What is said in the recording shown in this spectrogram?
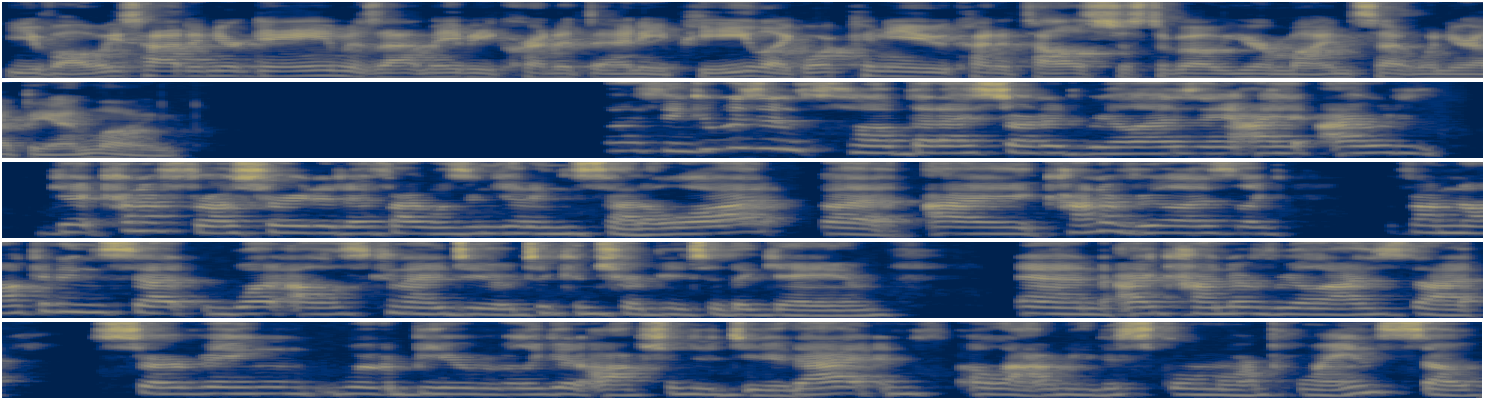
you've always had in your game? Is that maybe credit to NEP? Like, what can you kind of tell us just about your mindset when you're at the end line? I think it was in club that I started realizing I, I would get kind of frustrated if I wasn't getting set a lot, but I kind of realized like, if I'm not getting set, what else can I do to contribute to the game? And I kind of realized that serving would be a really good option to do that and allow me to score more points. So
